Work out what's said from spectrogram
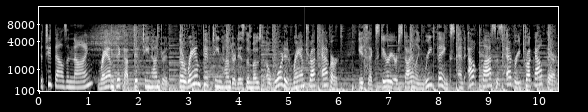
The 2009 Ram Pickup 1500. The Ram 1500 is the most awarded Ram truck ever. Its exterior styling rethinks and outclasses every truck out there.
